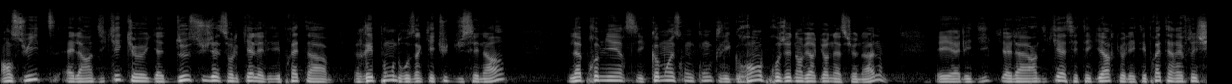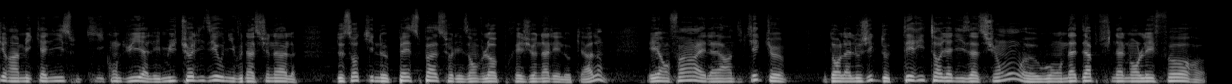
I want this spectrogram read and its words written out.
Ensuite, elle a indiqué qu'il y a deux sujets sur lesquels elle est prête à répondre aux inquiétudes du Sénat. La première, c'est comment est-ce qu'on compte les grands projets d'envergure nationale et elle, a indiqué à cet égard qu'elle était prête à réfléchir à un mécanisme qui conduit à les mutualiser au niveau national, de sorte qu'ils ne pèsent pas sur les enveloppes régionales et locales. Et enfin, elle a indiqué que dans la logique de territorialisation, euh, où on adapte finalement l'effort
